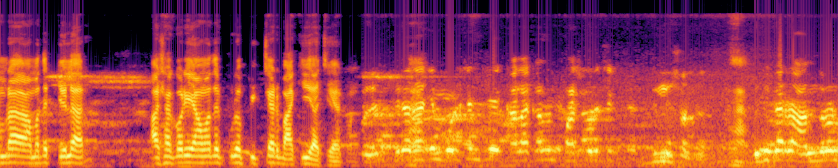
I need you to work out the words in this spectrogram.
আমরা আমাদের টেলার আশা করি আমাদের পুরো পিকচার বাকি আছে এখন। ফিরাজ হাকিম বলছেন যে কালা পাস করেছে দিল্লি সরকার। হ্যাঁ। যদি কারও আন্দোলন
